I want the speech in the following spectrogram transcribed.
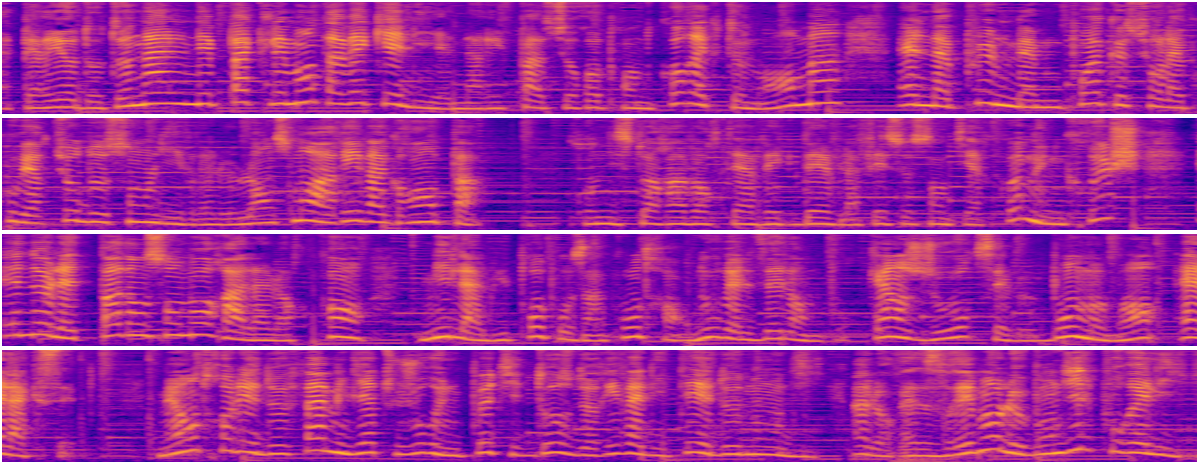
La période automnale n'est pas clémente avec Ellie, elle n'arrive pas à se reprendre correctement en main, elle n'a plus le même poids que sur la couverture de son livre et le lancement arrive à grands pas. Son histoire avortée avec Dave la fait se sentir comme une cruche et ne l'aide pas dans son moral. Alors quand Mila lui propose un contrat en Nouvelle-Zélande pour 15 jours, c'est le bon moment, elle accepte. Mais entre les deux femmes, il y a toujours une petite dose de rivalité et de non-dit. Alors est-ce vraiment le bon deal pour Ellie?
